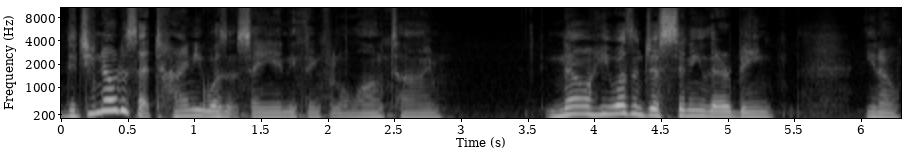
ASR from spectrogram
did you notice that Tiny wasn't saying anything for a long time? No, he wasn't just sitting there being, you know,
